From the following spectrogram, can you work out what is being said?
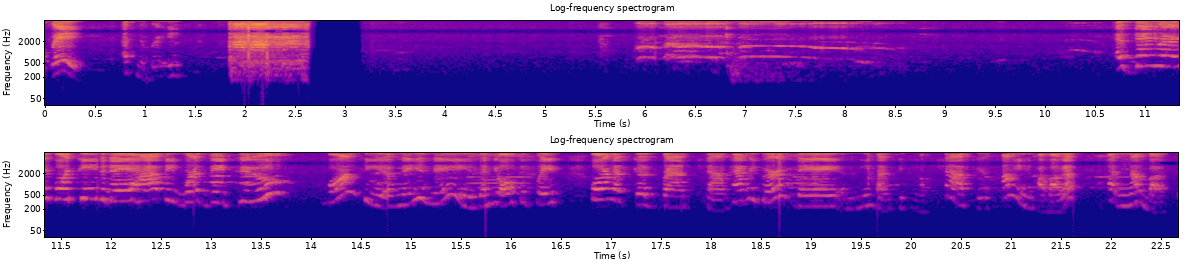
Away at number 8. It's January 14th today. Happy birthday to Monty of Nays Nays. And he also plays for his good friend Champ. Happy birthday! In the meantime, speaking of Champ, here's Hanging Kabagat at number 7.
